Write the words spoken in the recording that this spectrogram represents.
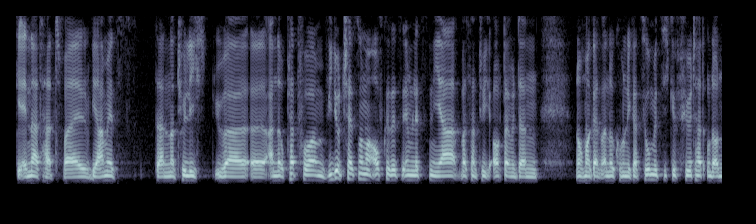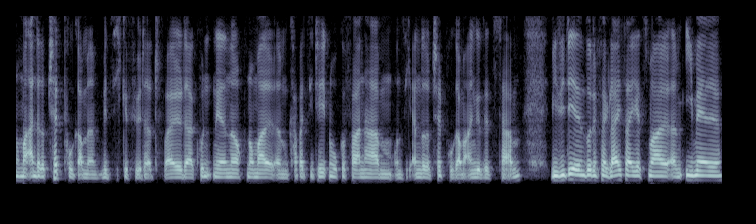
geändert hat. Weil wir haben jetzt dann natürlich über äh, andere Plattformen Videochats nochmal aufgesetzt im letzten Jahr, was natürlich auch damit dann nochmal ganz andere Kommunikation mit sich geführt hat und auch nochmal andere Chatprogramme mit sich geführt hat, weil da Kunden ja noch nochmal ähm, Kapazitäten hochgefahren haben und sich andere Chatprogramme angesetzt haben. Wie seht ihr denn so den Vergleich, sage ich jetzt mal, ähm, E-Mail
